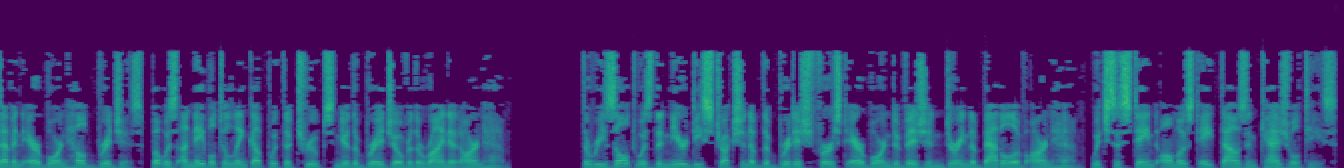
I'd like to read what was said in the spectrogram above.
seven airborne held bridges, but was unable to link up with the troops near the bridge over the Rhine at Arnhem. The result was the near destruction of the British 1st Airborne Division during the Battle of Arnhem, which sustained almost 8,000 casualties.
